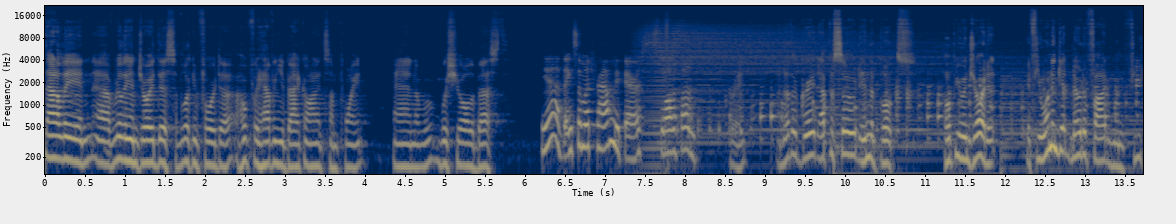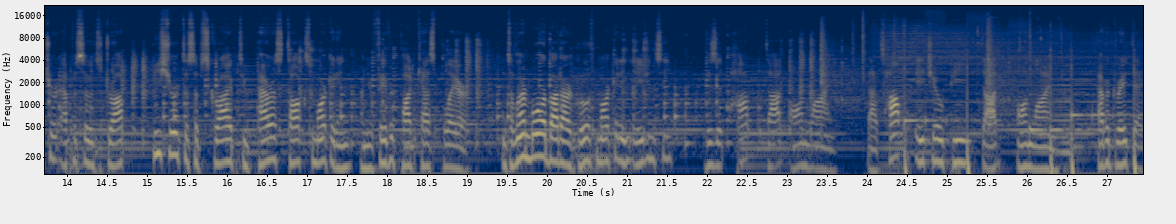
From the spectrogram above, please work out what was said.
Natalie, and uh, really enjoyed this. I'm looking forward to hopefully having you back on at some point, and I wish you all the best. Yeah, thanks so much for having me, Paris. It's a lot of fun. Great. Another great episode in the books. Hope you enjoyed it. If you want to get notified when future episodes drop, be sure to subscribe to Paris Talks Marketing on your favorite podcast player. And to learn more about our growth marketing agency, visit hop.online. That's hop, H O P dot online. Have a great day.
